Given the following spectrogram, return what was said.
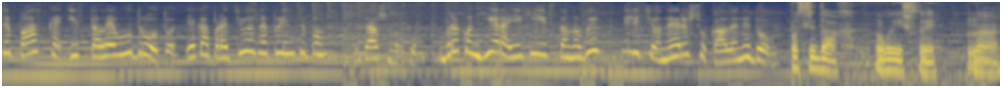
Це пастка із сталевого дроту, яка працює за принципом зашморгу. Браконьєра, який її встановив, міліціонери шукали недовго. По слідах вийшли на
